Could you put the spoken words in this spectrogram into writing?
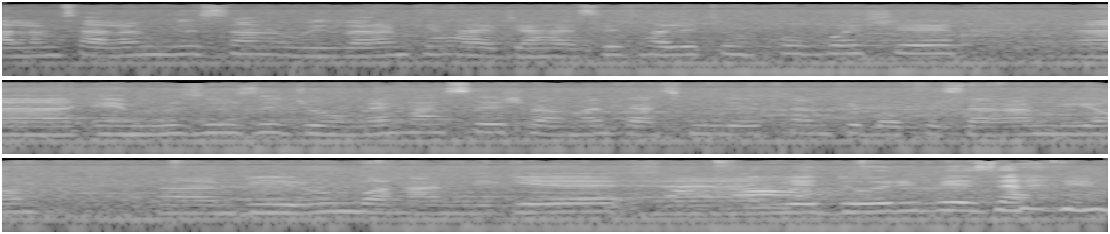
سلام سلام دوستان امیدوارم که هر جا هستید. حالتون خوب باشه. امروز روز جمعه هستش و من تصمیم گرفتم که با پسرم بیام بیرون با همدیگه یه دوری بزنیم.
